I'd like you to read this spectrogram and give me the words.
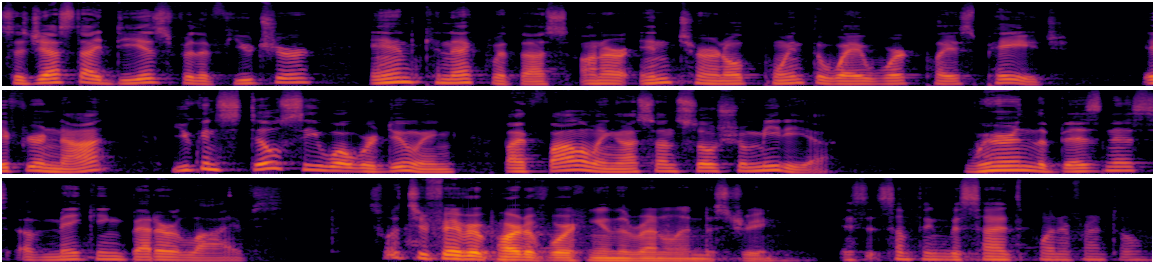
suggest ideas for the future, and connect with us on our internal Point the Way workplace page. If you're not, you can still see what we're doing by following us on social media. We're in the business of making better lives. So, what's your favorite part of working in the rental industry? Is it something besides point of rental?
